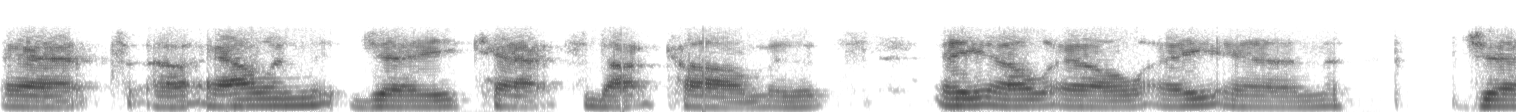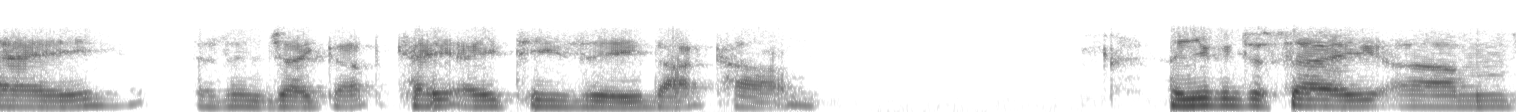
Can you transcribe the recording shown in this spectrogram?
at uh, allanjkatz.com, and it's A L L A N J as in Jacob, K A T Z dot com and you can just say, um,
